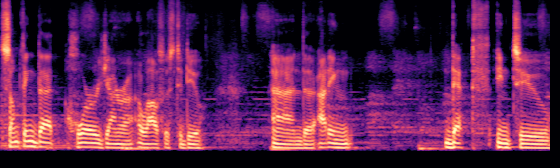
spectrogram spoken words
something that horror genre allows us to do. And uh, adding depth into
